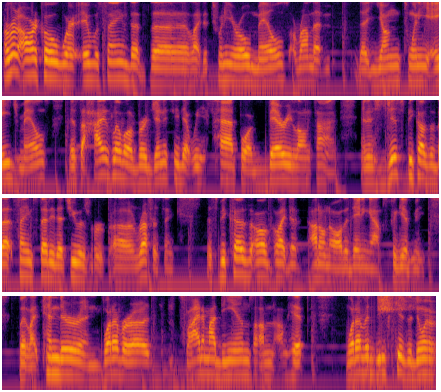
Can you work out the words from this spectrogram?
I read an article where it was saying that the like the 20 year old males around that that young 20 age males is the highest level of virginity that we've had for a very long time. And it's just because of that same study that you was uh, referencing. It's because of like the, i don't know all the dating apps forgive me but like tinder and whatever uh, slide in my dms i'm, I'm hip whatever these kids are doing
